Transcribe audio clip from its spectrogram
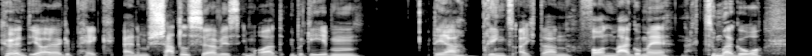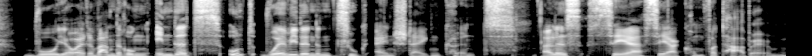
könnt ihr euer Gepäck einem Shuttle-Service im Ort übergeben. Der bringt euch dann von Magome nach Zumago, wo ja eure Wanderung endet und wo ihr wieder in den Zug einsteigen könnt. Alles sehr, sehr komfortabel.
